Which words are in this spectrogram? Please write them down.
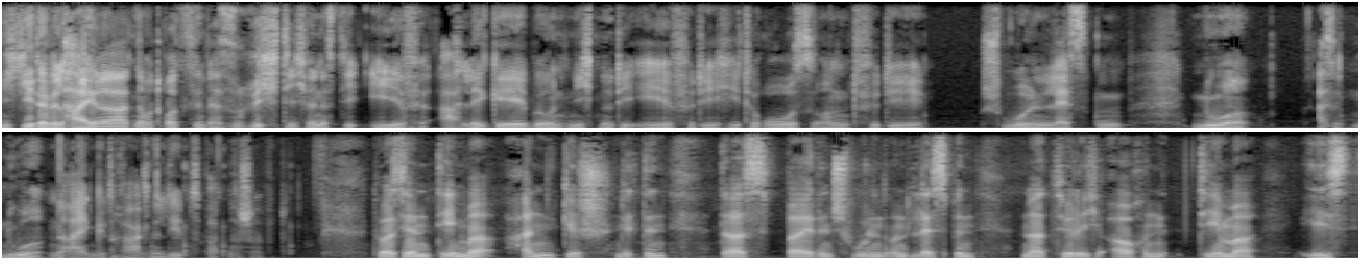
Nicht jeder will heiraten, aber trotzdem wäre es richtig, wenn es die Ehe für alle gäbe und nicht nur die Ehe für die Heteros und für die schwulen Lesben nur, also nur eine eingetragene Lebenspartnerschaft. Du hast ja ein Thema angeschnitten, das bei den Schwulen und Lesben natürlich auch ein Thema ist.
